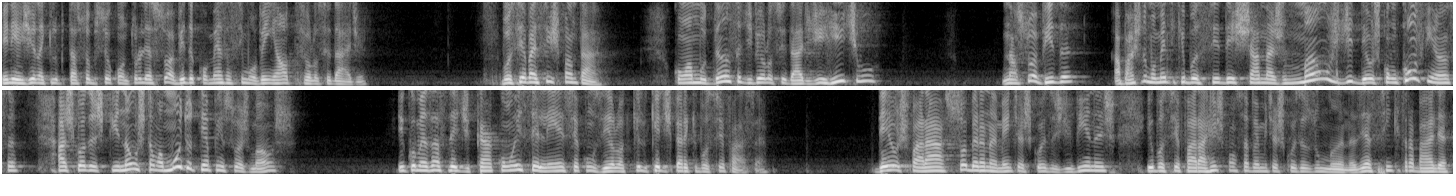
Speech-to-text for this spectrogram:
energia naquilo que está sob o seu controle, a sua vida começa a se mover em alta velocidade. Você vai se espantar com a mudança de velocidade de ritmo na sua vida, a partir do momento em que você deixar nas mãos de Deus com confiança as coisas que não estão há muito tempo em suas mãos e começar a se dedicar com excelência, com zelo, aquilo que Ele espera que você faça. Deus fará soberanamente as coisas divinas e você fará responsavelmente as coisas humanas. É assim que trabalha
